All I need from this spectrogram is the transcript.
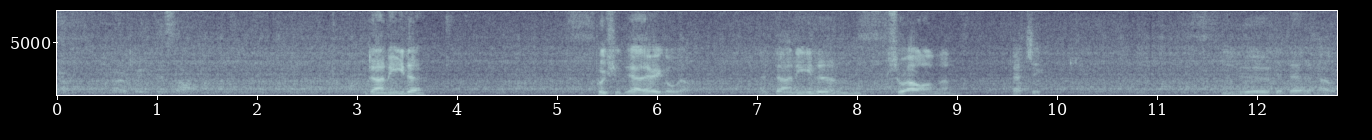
Yeah, gotta take this off. Donita. Push it. Yeah, there you go, Will. There's Donita and Swellen and Betsy. Look at that house.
